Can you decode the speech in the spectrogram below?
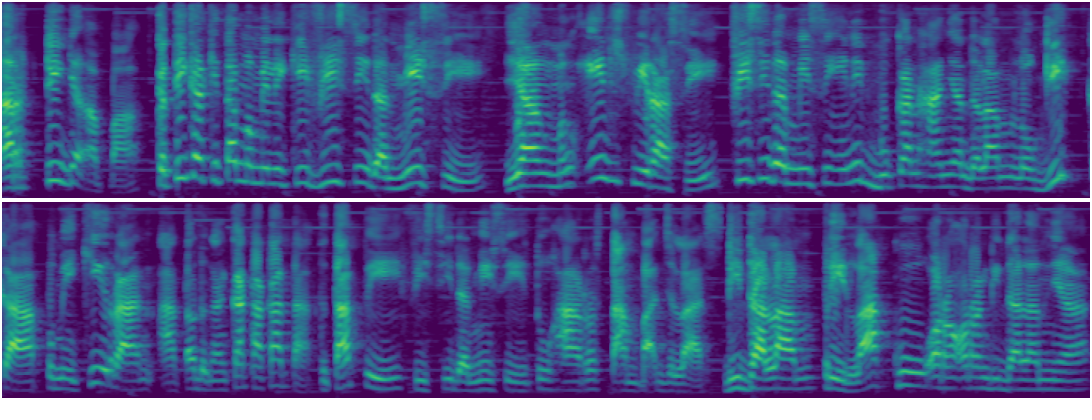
Artinya apa? Ketika kita memiliki visi dan misi yang menginspirasi, visi dan misi ini bukan hanya dalam logika, pemikiran, atau dengan kata-kata, tetapi visi dan misi itu harus tampak jelas di dalam perilaku orang-orang di dalamnya,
